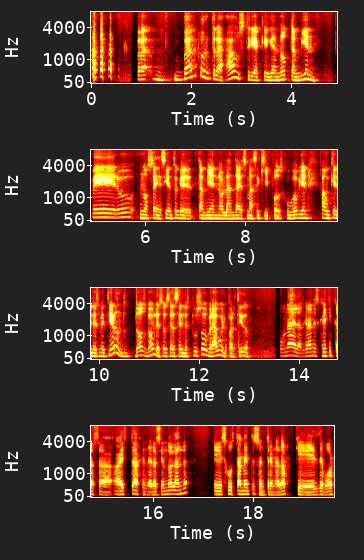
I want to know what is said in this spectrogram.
Van contra Austria, que ganó también, pero no sé, siento que también Holanda es más equipos, jugó bien, aunque les metieron dos goles, o sea, se les puso bravo el partido. Una de las grandes críticas a, esta generación de Holanda es justamente su entrenador, que es De Boer,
